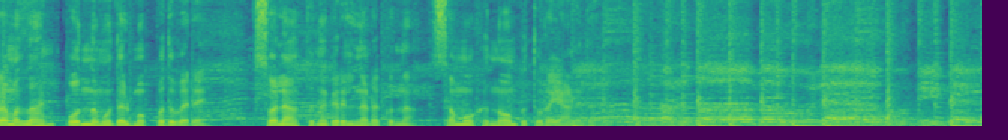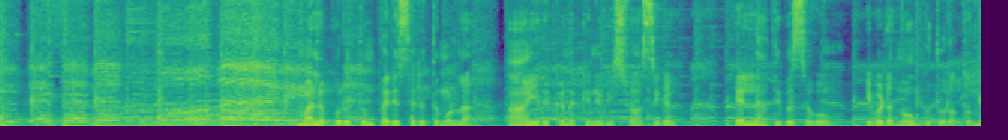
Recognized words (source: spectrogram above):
റമലാൻ ഒന്ന് മുതൽ മുപ്പത് വരെ സ്വലാത്ത് നഗറിൽ നടക്കുന്ന സമൂഹ നോമ്പ് തുറയാണിത്. മലപ്പുറത്തും പരിസരത്തുമുള്ള ആയിരക്കണക്കിന് വിശ്വാസികൾ എല്ലാ ദിവസവും ഇവിടെ നോമ്പ് തുറക്കുന്നു.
